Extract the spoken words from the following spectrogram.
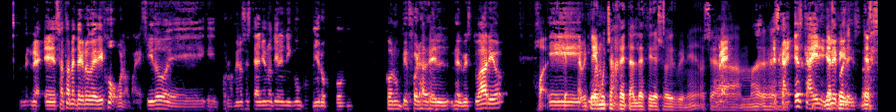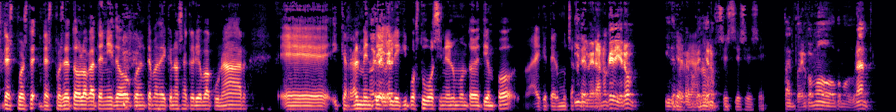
exactamente creo que dijo, bueno, parecido, eh, que por lo menos este año no tiene ningún compañero con, con un pie fuera del, del vestuario. Joder, Eh, que tiene mucha jeta al decir eso Irving, ¿eh? O sea, Hombre, madre Es. Ka- es Kyrie, ¿qué le después, pides? des- después, de, después de todo lo que ha tenido con el tema de que no se ha querido vacunar eh, y que realmente No, el equipo estuvo sin él un montón de tiempo, hay que tener mucha y del verano que dieron. Y del, del verano, sí, sí, sí, sí. Tanto él como, como Durant.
